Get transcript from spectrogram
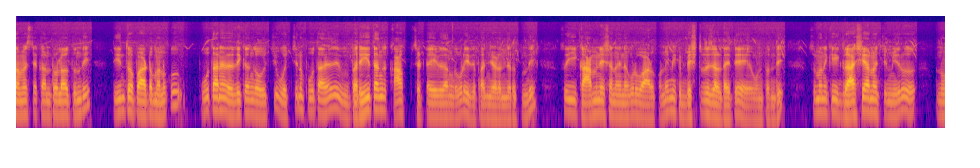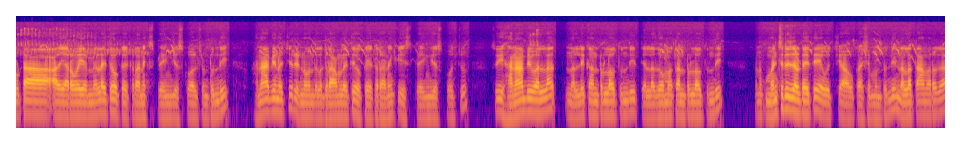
సమస్య కంట్రోల్ అవుతుంది. దీంతో పాటు మనకు పూత అనేది అధికంగా వచ్చి వచ్చిన పూత అనేది విపరీతంగా కాప్ సెట్ అయ్యే విధంగా కూడా ఇది పనిచేయడం జరుగుతుంది. సో ఈ కాంబినేషన్ అయినా కూడా వాడుకోండి. మీకు బెస్ట్ రిజల్ట్ అయితే ఉంటుంది. సో మనకి గ్రాషియాన్ వచ్చి మీరు నూట ఇరవై ఎంఎల్ అయితే ఒక ఎకరానికి స్ప్రేయింగ్ చేసుకోవాల్సి ఉంటుంది. హనాబీన్ వచ్చి రెండు వందల గ్రాములు అయితే ఒక ఎకరానికి స్ప్రేయింగ్ చేసుకోవచ్చు. సో ఈ హనాబీ వల్ల నల్లి కంట్రోల్ అవుతుంది తెల్లదోమ కంట్రోల్ అవుతుంది. మనకు మంచి రిజల్ట్ అయితే వచ్చే అవకాశం ఉంటుంది. నల్ల తామరగా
